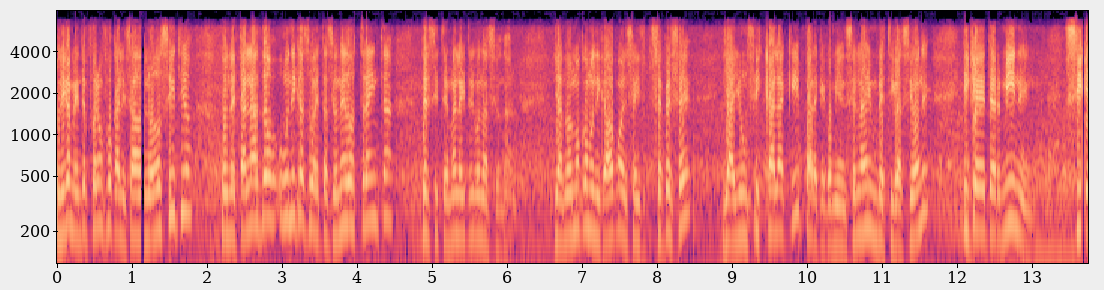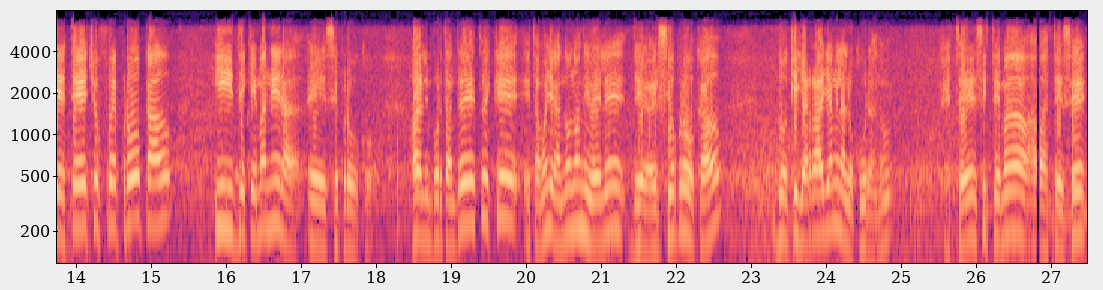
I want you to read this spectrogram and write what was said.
Únicamente fueron focalizados en los dos sitios donde están las dos únicas subestaciones 230 del Sistema Eléctrico Nacional. Ya no hemos comunicado con el CPC, ya hay un fiscal aquí para que comiencen las investigaciones y que determinen si este hecho fue provocado y de qué manera eh, se provocó. Ahora, lo importante de esto es que estamos llegando a unos niveles de haber sido provocado que ya rayan en la locura, ¿no? Este sistema abastece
